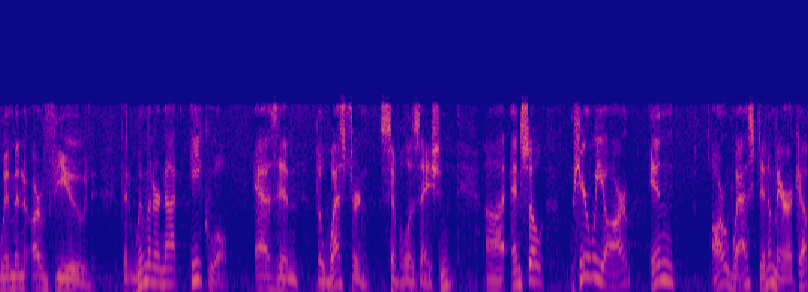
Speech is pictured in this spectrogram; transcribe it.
women are viewed, that women are not equal as in the Western civilization. Uh, and so here we are in our West, in America,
